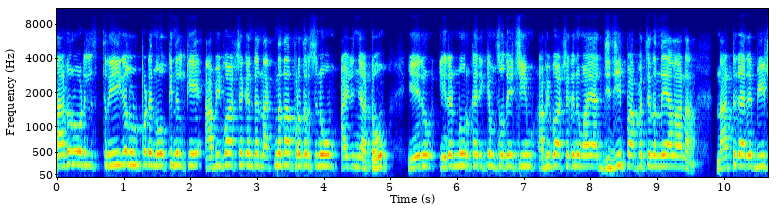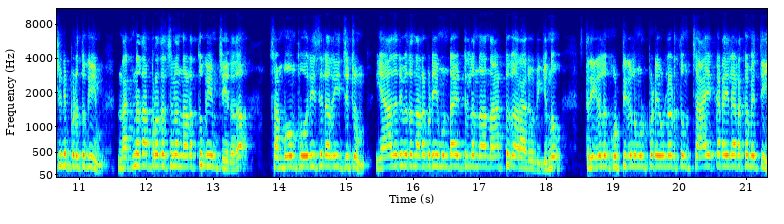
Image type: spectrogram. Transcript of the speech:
നടുറോഡിൽ സ്ത്രീകൾ ഉൾപ്പെടെ നോക്കി നിൽക്കെ അഭിഭാഷകന്റെ നഗ്നതാ പ്രദർശനവും അഴിഞ്ഞാട്ടവും. ഏരൂർ ഇരണ്ണൂർ കരിക്കം സ്വദേശിയും അഭിഭാഷകനുമായ ജിജി പാപ്പച്ചൻ എന്നയാളാണ് നാട്ടുകാരെ ഭീഷണിപ്പെടുത്തുകയും നഗ്നതാ പ്രദർശനം നടത്തുകയും ചെയ്തത്. സംഭവം പോലീസിൽ അറിയിച്ചിട്ടും യാതൊരുവിധ നടപടിയും ഉണ്ടായിട്ടില്ലെന്ന് നാട്ടുകാർ ആരോപിക്കുന്നു. സ്ത്രീകളും കുട്ടികളും ഉൾപ്പെടെയുള്ളിടത്തും ചായക്കടയിലടക്കം എത്തി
